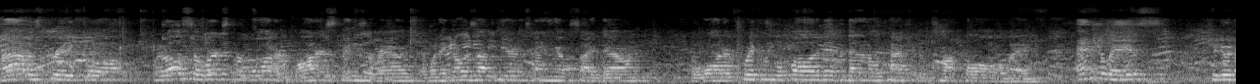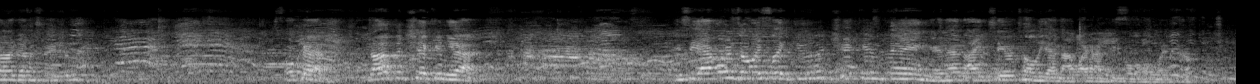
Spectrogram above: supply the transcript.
That was pretty cool. But it also works for water. Water spins around, and when it goes up here and it's hanging upside down, the water quickly will fall a bit, but then it'll catch it and not fall all the way. Anyways, should we do another demonstration? Okay, not the chicken yet. You see, everyone's always like, do the chicken thing, and then I say it till the end, that way I have people the whole way through.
